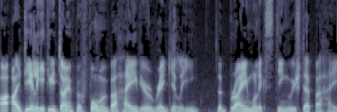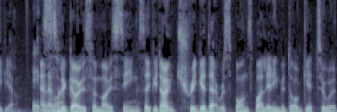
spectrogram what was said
Ideally, if you don't perform a behaviour regularly, the brain will extinguish that behaviour. And that's what Excellent. it goes for most things. So if you don't trigger that response by letting the dog get to it,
